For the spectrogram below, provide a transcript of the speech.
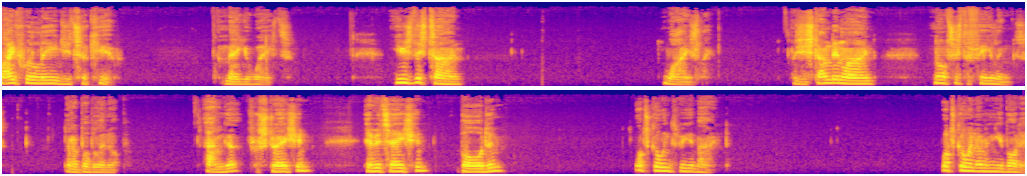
life will lead you to a queue and make you wait. Use this time wisely. As you stand in line, notice the feelings that are bubbling up anger, frustration, irritation, boredom. What's going through your mind? What's going on in your body?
